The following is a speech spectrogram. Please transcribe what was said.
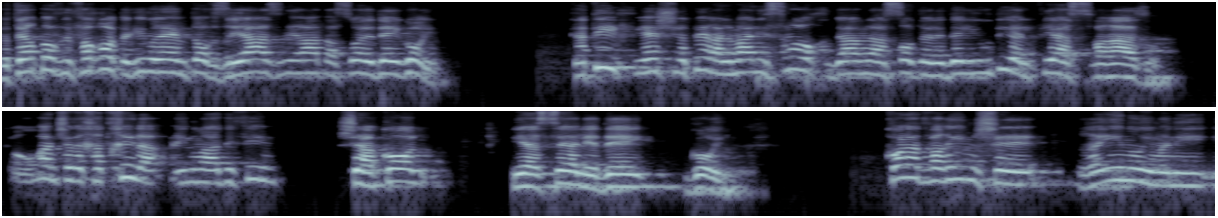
יותר טוב לפחות, תגידו להם, טוב, זריעה זמירה תעשו על ידי גוי. קטיף, יש יותר על מה לסמוך גם לעשות על ידי יהודי על פי הסברה הזו. כמובן שלכתחילה היינו מעדיפים שהכל ייעשה על ידי גוי. כל הדברים שראינו, אם אני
